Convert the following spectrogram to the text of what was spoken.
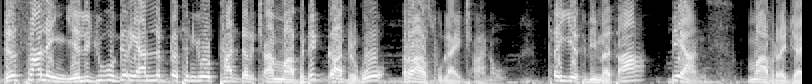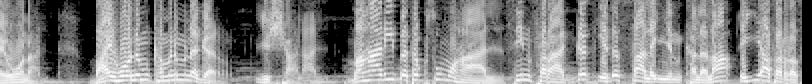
ደሳለኝ የልጁ እግር ያለበትን የወታደር ጫማ ብድግ አድርጎ ራሱ ላይ ጫነው። ጥይት ቢመጣ ቢያንስ ማብረጃ ይሆናል። ባይሆንም ከምንም ነገር ይሻላል። መሐሪ በተኩሱ መሃል ሲንፈራገጥ የደሳለኝን ከለላ እያፈረሰ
